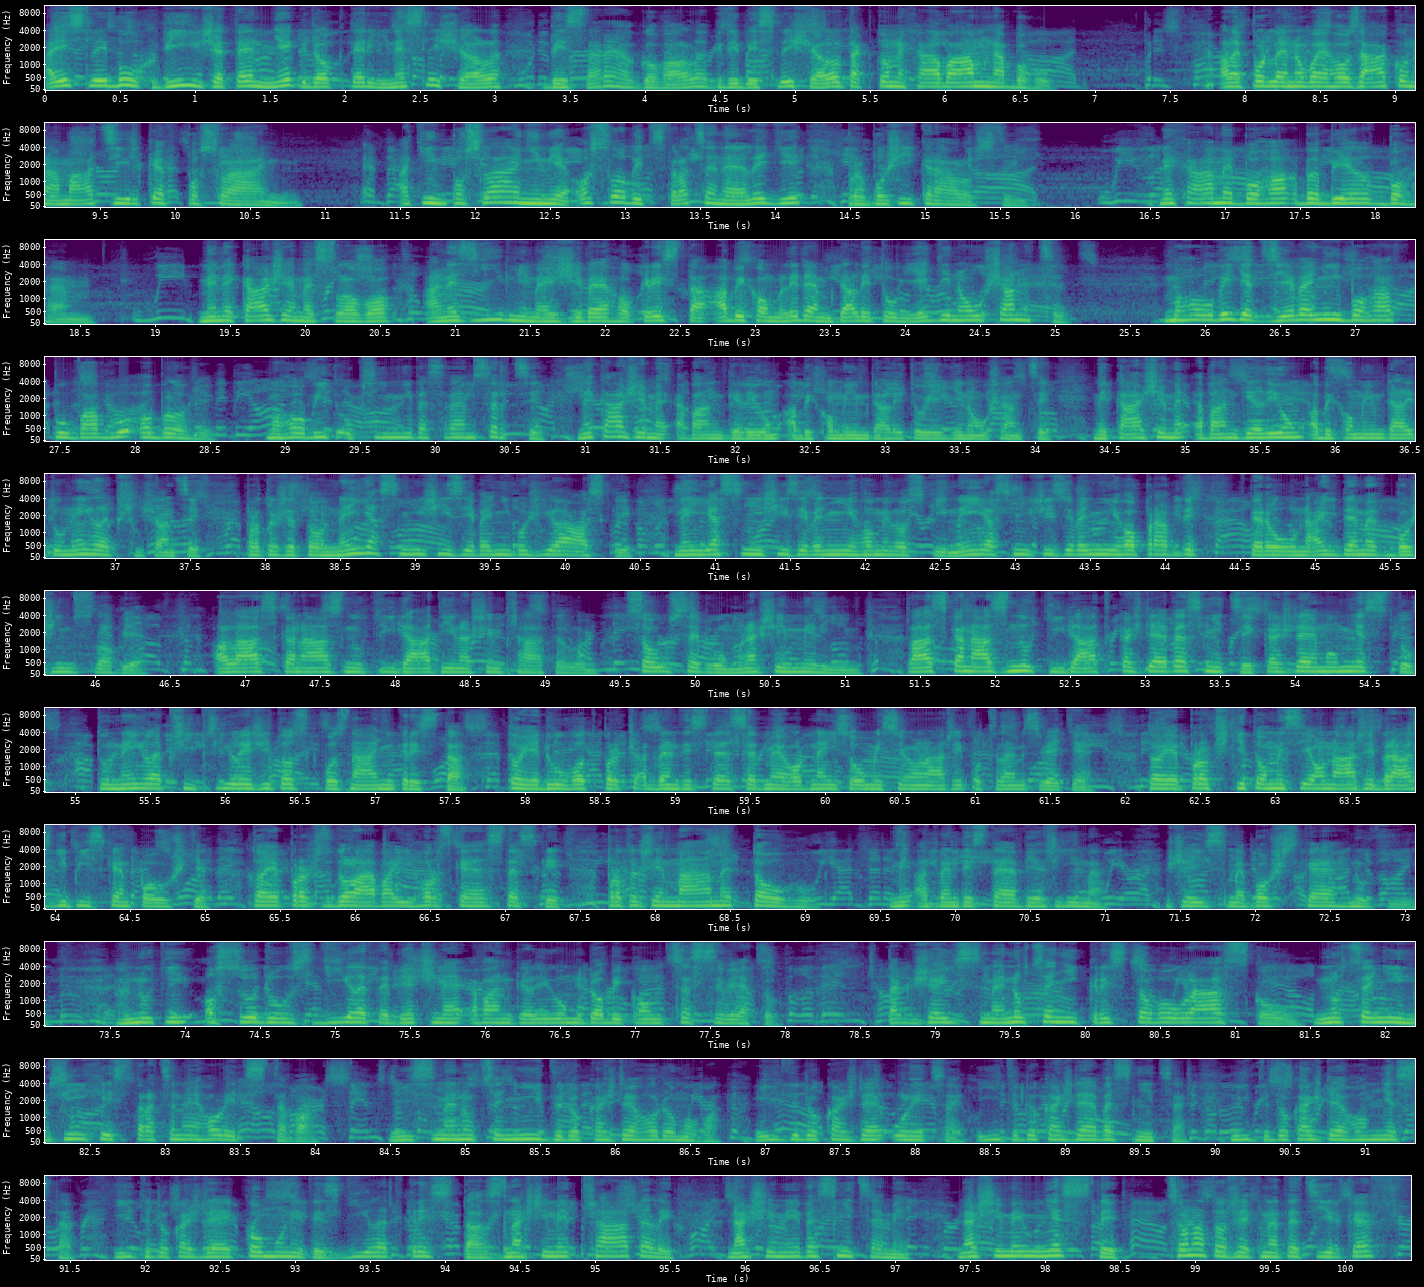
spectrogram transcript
A jestli Bůh ví, že ten někdo, který neslyšel, by zareagoval, kdyby slyšel, tak to nechávám na Bohu. Ale podle nového zákona má církev poslání. A tím posláním je oslovit ztracené lidi pro Boží království. Necháme Boha, aby byl Bohem. My nekážeme slovo a nezdílíme živého Krista, abychom lidem dali tu jedinou šanci. Mohou vidět zjevení Boha v půvabu oblohy. Mohou být upřímní ve svém srdci. Nekážeme evangelium, abychom jim dali tu jedinou šanci. Nekážeme evangelium, abychom jim dali tu nejlepší šanci, protože to nejjasnější zjevení Boží lásky, nejjasnější zjevení Jeho milosti, nejjasnější zjevení Jeho pravdy, kterou najdeme v Božím slově. A láska nás nutí dát ji našim přátelům, sousedům, našim milým. Láska nás nutí dát každé vesnici, každému městu tu nejlepší příležitost k poznání Krista. To je důvod, proč adventisté sedmého dne jsou misionáři po celém světě. To je proč tito misionáři brázdí pískem pouště. To je proč zdolávají horské stezky. Protože máme touhu. My adventisté věříme, že jsme božské hnutí. Hnutí osudu sdílete věčné evangelium doby konce světu. Takže jsme nuceni Kristovou láskou, nuceni hříchy ztraceného lidstva. Jsme nuceni jít do každého domova, jít do každé ulice, jít do každé vesnice, jít do každého města, jít do každé komunity, sdílet Krista s našimi přáteli, našimi vesnicemi, našimi městy. Co na to řeknete, církev?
